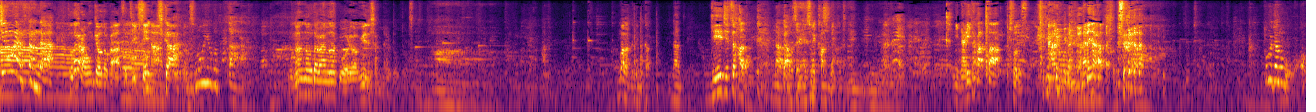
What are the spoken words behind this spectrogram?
ちの方やってたんだ。そうだから音響とかそっち行きたいなそっちか。そういうことかもう何の疑いもなく俺はミュージシャンになると思ってました。まあなんかでもかなん芸術肌な路線ですね 完璧にになりたかった人です。なるほどなれなかった人です。ともちゃんの方は？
